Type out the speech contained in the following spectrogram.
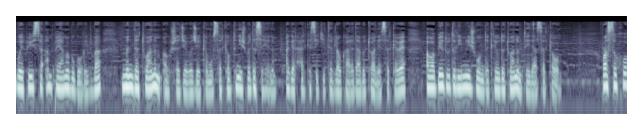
بۆیە پێویستە ئەم پەیامە بگۆڕیت بە من دەتوانم ئەو شتە جێبەجێکەم و سەرکەوتنیش بەدەسهێنم ئەگەر هەر کەسێکی تر لەو کارەدا بتوانێ سەرکەوێ ئەوا بێ دوودڵی منیش بۆم دەکرێ و دەتوانم تێیدا سەرکەوم. ڕاستەوخۆ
